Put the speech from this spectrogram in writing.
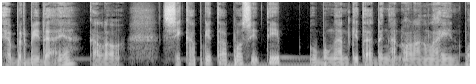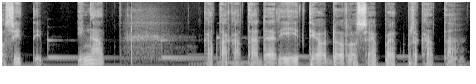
ya berbeda ya. Kalau sikap kita positif, hubungan kita dengan orang lain positif. Ingat, kata-kata dari Theodore Roosevelt berkata,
